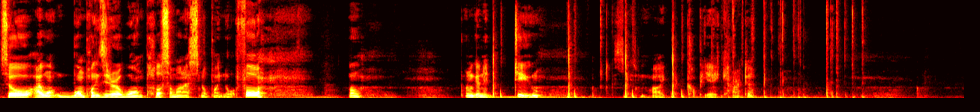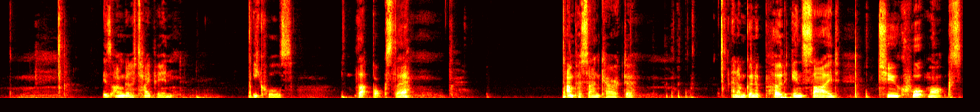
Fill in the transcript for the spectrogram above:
So I want 1.01 plus or minus 0.04. Well, what I'm going to do, excuse me I copy a character, is I'm going to type in equals that box there, ampersand character, and I'm going to put inside two quote marks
